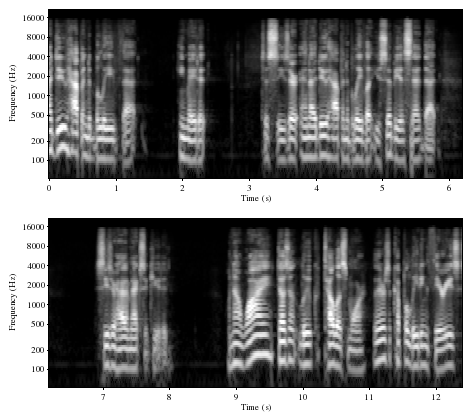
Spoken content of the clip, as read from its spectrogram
I do happen to believe that he made it to Caesar, and I do happen to believe that Eusebius said that Caesar had him executed. Well, now, why doesn't Luke tell us more? There's a couple leading theories.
